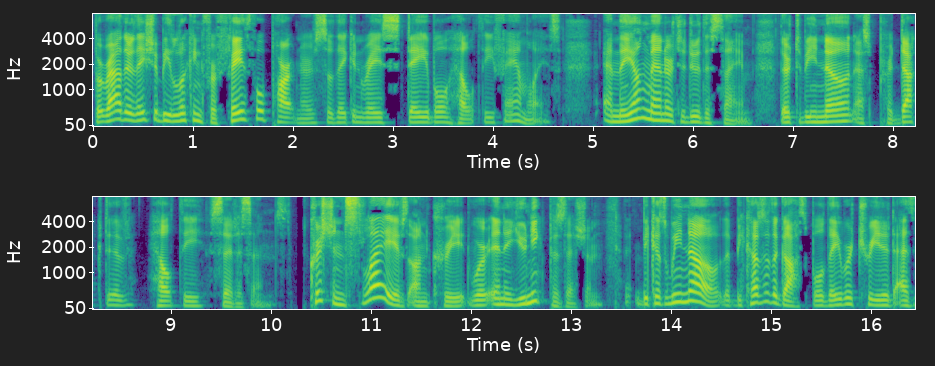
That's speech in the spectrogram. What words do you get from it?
but rather they should be looking for faithful partners so they can raise stable, healthy families. And the young men are to do the same. They're to be known as productive, healthy citizens. Christian slaves on Crete were in a unique position because we know that because of the gospel, they were treated as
